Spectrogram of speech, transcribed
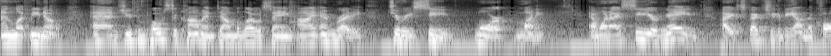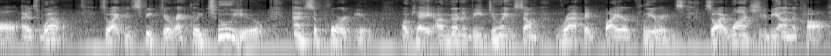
and let me know. And you can post a comment down below saying, I am ready to receive more money. And when I see your name, I expect you to be on the call as well. So I can speak directly to you and support you. Okay, I'm going to be doing some rapid fire clearings. So I want you to be on the call.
